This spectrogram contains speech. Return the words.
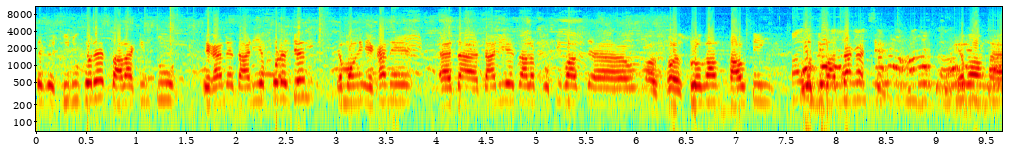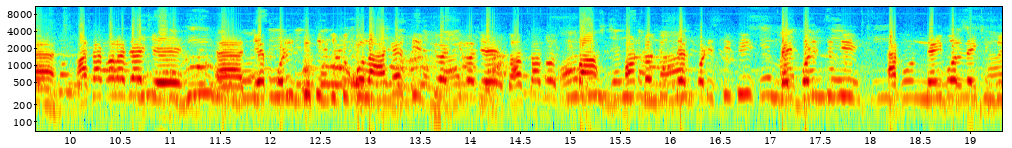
থেকে শুরু করে তারা কিন্তু এখানে দাঁড়িয়ে পড়েছেন এবং এখানে দাঁড়িয়ে তারা প্রতিবাদ স্লোগান সাউটিং প্রতিবাদ দেখাচ্ছেন এবং আশা করা যায় যে যে পরিস্থিতি কিছুক্ষণ আগে সৃষ্টি হয়েছিল যে ধস্তাধস্তি বা খণ্ডযুদ্ধের পরিস্থিতি, সেই পরিস্থিতি এখন নেই বললেই কিন্তু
